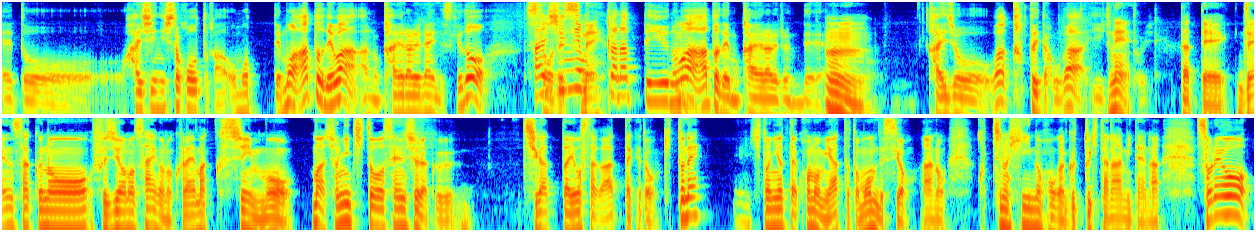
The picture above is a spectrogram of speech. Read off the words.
ーえーと配信にしとこうとか思っても後ではあの変えられないんですけど配信でもいい。かなっていうのは後でも変えられるんで、うん。会場は買っといた方がいいかなという。だって前作の藤尾の最後のクライマックスシーンも、まあ初日と千秋楽違った良さがあったけど、きっとね、人によっては好みあったと思うんですよ。あの、こっちの日の方がグッときたな、みたいな。それを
